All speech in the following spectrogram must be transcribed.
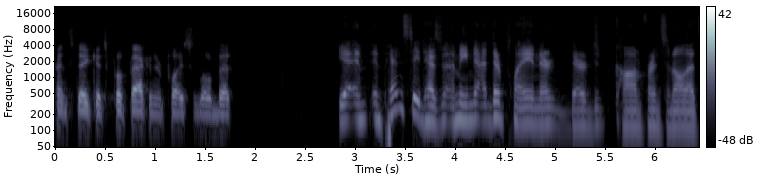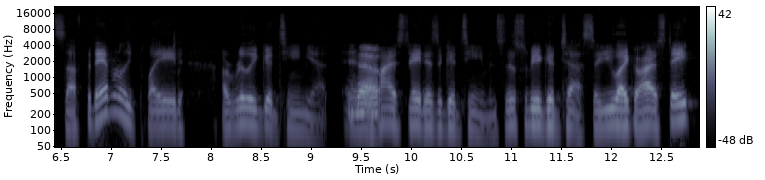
Penn State gets put back in their place a little bit. Yeah, and, and Penn State hasn't. I mean, uh, they're playing their their conference and all that stuff, but they haven't really played a really good team yet. And no. Ohio State is a good team, and so this will be a good test. So you like Ohio State?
